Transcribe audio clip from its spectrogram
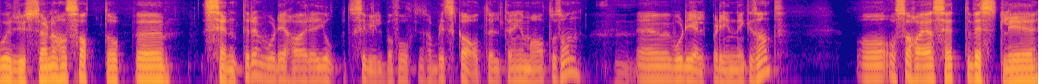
hvor russerne har satt opp uh, sentre hvor de har hjulpet sivilbefolkningen som har blitt skadet eller trenger mat og sånn. Eh, hvor de hjelper de inn, ikke sant. Og, så har jeg sett vestlige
